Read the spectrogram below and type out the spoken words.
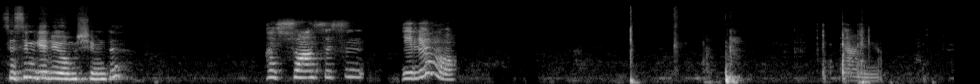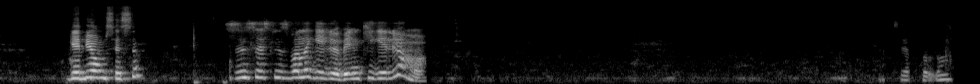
Sesim geliyor mu şimdi? Ha, şu an sesin geliyor mu? Gelmiyor. Geliyor mu sesim? Sizin sesiniz bana geliyor. Benimki geliyor mu? Nasıl yapalım?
